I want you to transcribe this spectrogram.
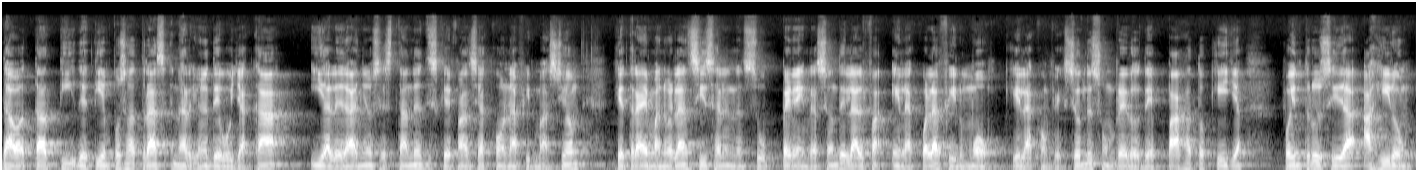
de tiempos atrás en las regiones de Boyacá, y aledaños estando en discrepancia con la afirmación que trae Manuel Ancísar en su peregrinación del Alfa, en la cual afirmó que la confección de sombreros de paja toquilla fue introducida a Girón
